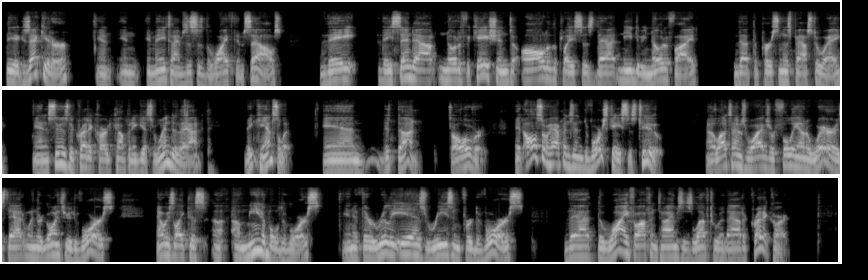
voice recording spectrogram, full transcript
the executor, and, and, and many times this is the wife themselves, they they send out notification to all of the places that need to be notified that the person has passed away. And as soon as the credit card company gets wind of that, they cancel it and it's done. It's all over. It also happens in divorce cases too. Now, a lot of times wives are fully unaware is that when they're going through divorce, I always like this uh, amenable divorce. And if there really is reason for divorce, that the wife oftentimes is left without a credit card.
